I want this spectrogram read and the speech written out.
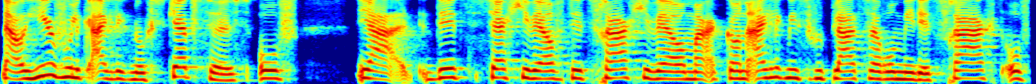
nou, hier voel ik eigenlijk nog sceptisch. Of ja, dit zeg je wel of dit vraag je wel, maar ik kan eigenlijk niet zo goed plaatsen waarom je dit vraagt. Of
